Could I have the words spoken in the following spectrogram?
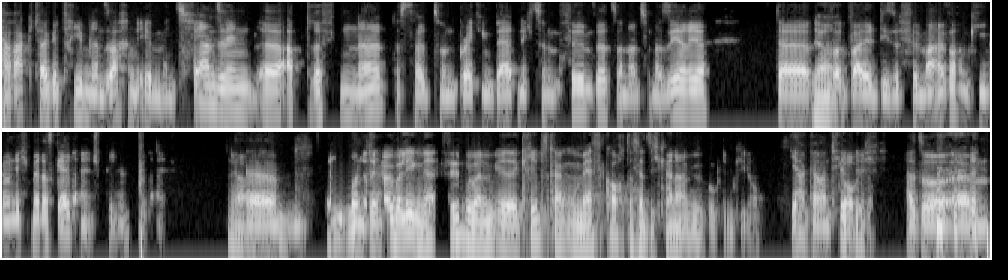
charaktergetriebenen Sachen eben ins Fernsehen äh, abdriften, ne? Dass halt so ein Breaking Bad nicht zu einem Film wird, sondern zu einer Serie. Da, Ja. Weil diese Filme einfach im Kino nicht mehr das Geld einspielen. Ja. Ähm, Und und äh, mal überlegen, ne? Ein Film über einen äh, krebskranken Meth-Koch, das hätte sich keiner angeguckt im Kino. Ja, garantiert Glaube ich. nicht. Also, ähm,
